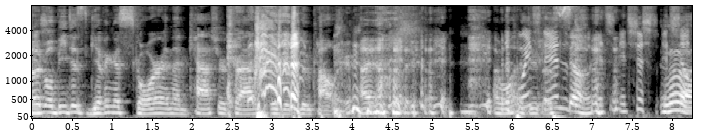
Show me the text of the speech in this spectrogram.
plays. will be just giving a score and then cash or trash is blue collar. I, I want The to point do stands this. though. It's it's just it's No, no,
